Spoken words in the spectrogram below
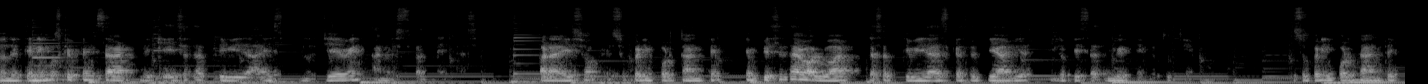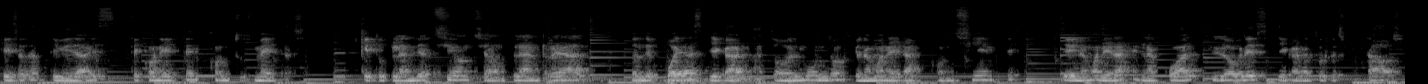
donde tenemos que pensar de que esas actividades nos lleven a nuestras metas. Para eso es súper importante que empieces a evaluar las actividades que haces diarias y lo que estás invirtiendo tu tiempo. Es súper importante que esas actividades te conecten con tus metas, que tu plan de acción sea un plan real donde puedas llegar a todo el mundo de una manera consciente y de una manera en la cual logres llegar a tus resultados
